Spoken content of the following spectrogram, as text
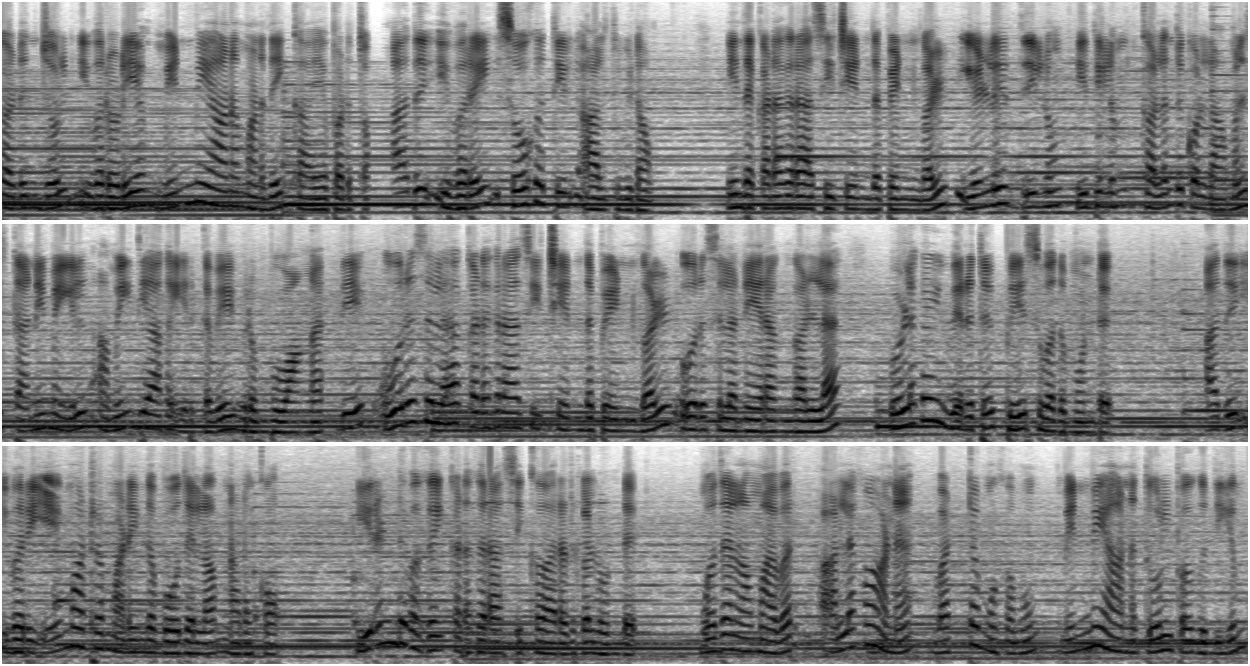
கடுஞ்சொல் இவருடைய மென்மையான மனதை காயப்படுத்தும். அது இவரை சோகத்தில் ஆழ்த்திவிடும். இந்த கடகராசி சேர்ந்த பெண்கள் எளிதிலும் இதிலும் கலந்து கொள்ளாமல் தனிமையில் அமைதியாக இருக்கவே விரும்புவாங்க. இதே ஒரு சில கடகராசி சேர்ந்த பெண்கள் ஒரு சில நேரங்களில் உலகை வெறுத்து பேசுவதும் உண்டு. அது இவர் ஏமாற்றம் அடைந்த போதெல்லாம் நடக்கும். இரண்டு வகை கடகராசிக்காரர்கள் உண்டு. முதலாம் அவர் அழகான வட்ட முகமும் மென்மையான தோல் பகுதியும்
